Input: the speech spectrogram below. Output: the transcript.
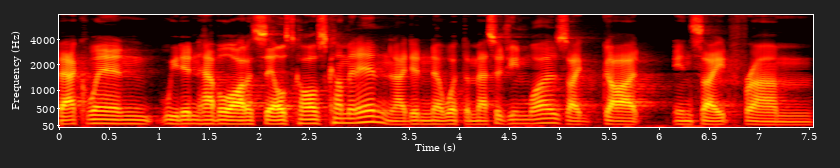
Back when we didn't have a lot of sales calls coming in and I didn't know what the messaging was, I got insight from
